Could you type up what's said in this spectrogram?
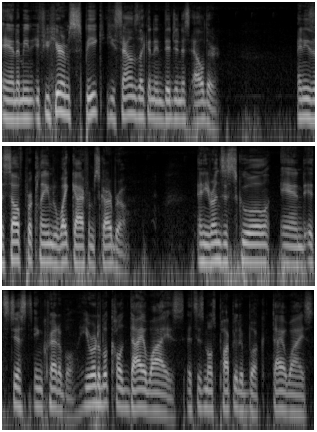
and I mean, if you hear him speak, he sounds like an indigenous elder and he's a self-proclaimed white guy from Scarborough. And he runs his school, and it's just incredible. He wrote a book called Die Wise. It's his most popular book, Die Wise.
